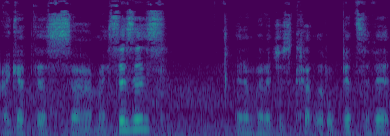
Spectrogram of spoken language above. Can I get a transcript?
I got this, uh, my scissors, and I'm gonna just cut little bits of it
